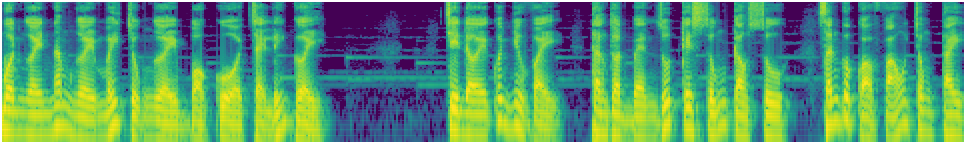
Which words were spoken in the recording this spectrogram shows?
Một người, năm người, mấy chục người bỏ của chạy lấy người. Chỉ đời có như vậy, thằng Thuật bèn rút cái súng cao su, sẵn có quả pháo trong tay.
